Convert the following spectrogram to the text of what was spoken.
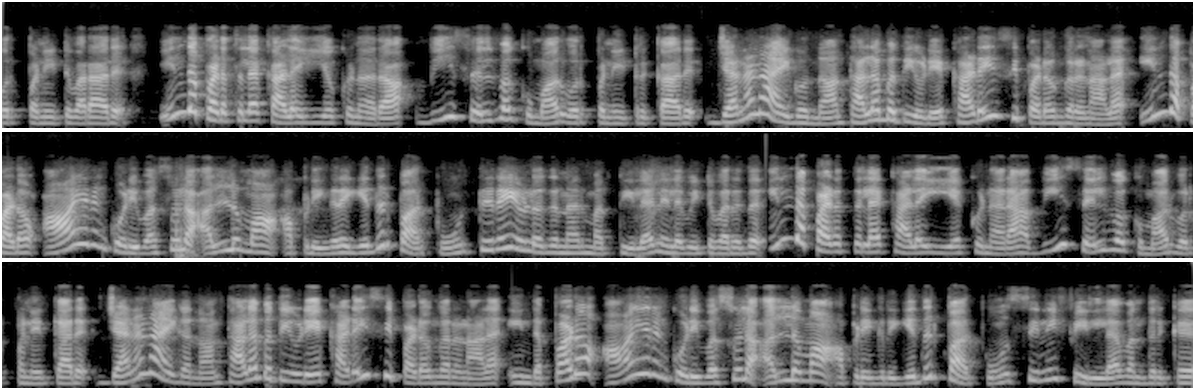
ஒர்க் பண்ணிட்டு வராரு. இந்த படத்துல கலை இயக்குனரா வி செல்வகுமார் ஒர்க் பண்ணிட்டு இருக்காரு. ஜனநாயகம் தான் தளபதியுடைய கடைசி படங்கிறனால இந்த படம் ஆயிரம் கோடி வசூல அள்ளுமா அப்படிங்கிற எதிர்பார்ப்பும் திரையுலகினர் மத்தியில நிலவிட்டு வருது. இந்த படத்துல கலை இயக்குனரா வி செல்வகுமார் ஒர்க் பண்ணிருக்காரு. ஜனநாயகம் தான் தளபதியுடைய கடைசி படங்கிறனால இந்த படம் ஆயிரம் கோடி வசூல அல்லுமா அப்படிங்கிற எதிர்பார்ப்பும் சினி ஃபீல்ட்ல வந்திருக்கு.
